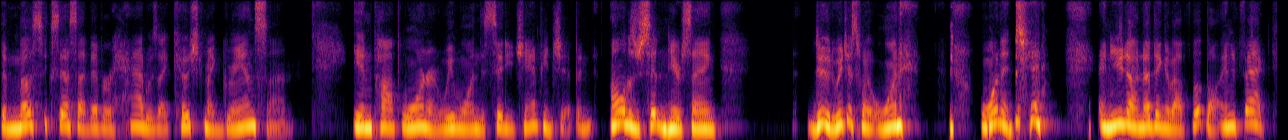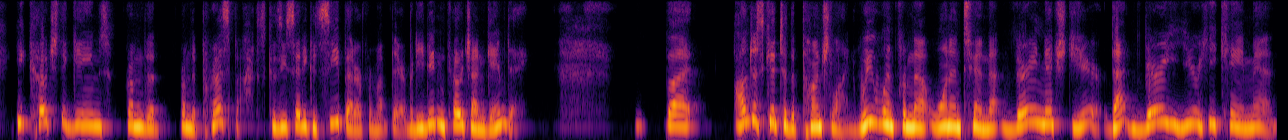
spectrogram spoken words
the most success I've ever had was I coached my grandson in Pop Warner. We won the city championship. And all of us are sitting here saying, dude, we just went one, one and 10 and you know nothing about football. And in fact, he coached the games from the, from the press box because he said he could see better from up there, but he didn't coach on game day. But I'll just get to the punchline. We went from that one and 10 that very next year, that very year he came in,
